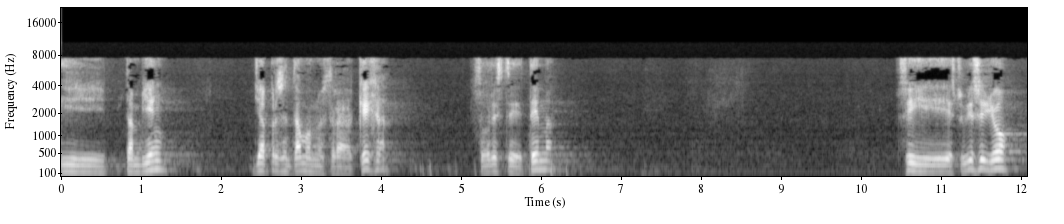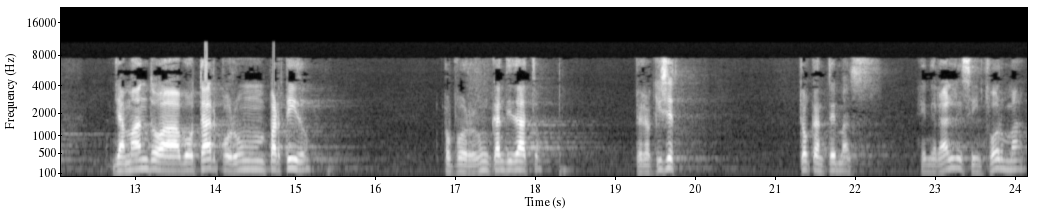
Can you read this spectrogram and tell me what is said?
y también ya presentamos nuestra queja sobre este tema. Si estuviese yo llamando a votar por un partido o por un candidato, pero aquí se tocan temas generales, se informa.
